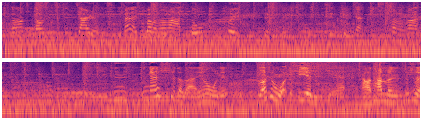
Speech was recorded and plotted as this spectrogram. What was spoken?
行刚刚提到说是跟家人一起，一般来说爸爸妈妈都不会去选择住一些客栈，是爸爸妈妈的一次。嗯，应该是的吧，因为我觉得主要是我的毕业旅行，然后他们就是，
